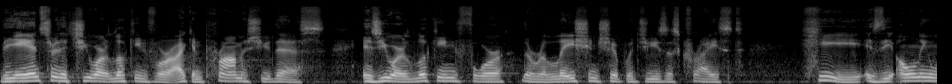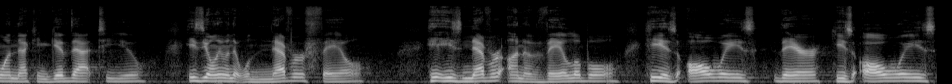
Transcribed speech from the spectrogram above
the answer that you are looking for, I can promise you this, is you are looking for the relationship with Jesus Christ. He is the only one that can give that to you. He's the only one that will never fail. he's never unavailable. He is always there. He's always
